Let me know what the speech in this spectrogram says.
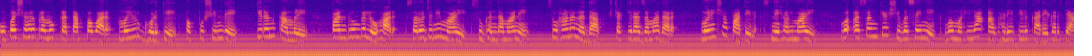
उपशहर प्रमुख प्रताप पवार मयूर घोडके पप्पू शिंदे किरण कांबळे पांडुरंग लोहार सरोजनी माळी सुगंधा माने सुहाना नदाब शकीरा जमादार मनीषा पाटील स्नेहल माळी व असंख्य शिवसैनिक व महिला आघाडीतील कार्यकर्त्या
